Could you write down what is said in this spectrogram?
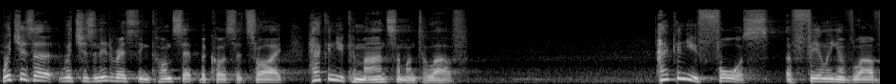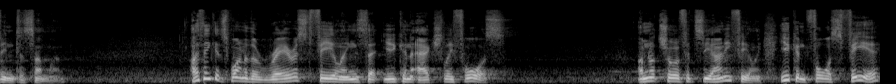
Which is, a, which is an interesting concept because it's like, how can you command someone to love? How can you force a feeling of love into someone? I think it's one of the rarest feelings that you can actually force. I'm not sure if it's the only feeling. You can force fear,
